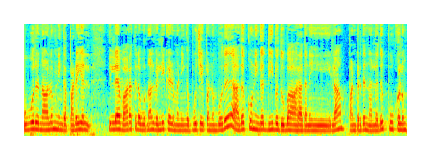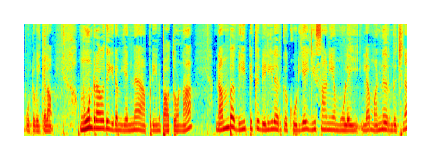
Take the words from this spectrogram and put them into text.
ஒவ்வொரு நாளும் நீங்கள் படையல் இல்லை வாரத்தில் ஒரு நாள் வெள்ளிக்கிழமை நீங்கள் பூஜை பண்ணும்போது அதுக்கும் நீங்கள் தீப தூப ஆராதனை பண்ணுறது நல்லது. பூக்களும் போட்டு வைக்கலாம். மூன்றாவது இடம் என்ன அப்படின்னு பார்த்தோன்னா நம்ம வீட்டுக்கு வெளியில இருக்கக்கூடிய ஈசானிய மூலையில மண் இருந்துச்சுன்னா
